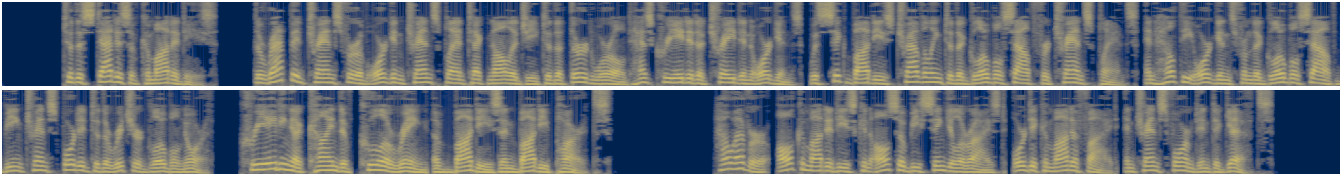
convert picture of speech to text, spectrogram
to the status of commodities. The rapid transfer of organ transplant technology to the Third World has created a trade in organs, with sick bodies traveling to the Global South for transplants, and healthy organs from the Global South being transported to the richer Global North, creating a kind of kula ring of bodies and body parts. However, all commodities can also be singularized, or decommodified, and transformed into gifts.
